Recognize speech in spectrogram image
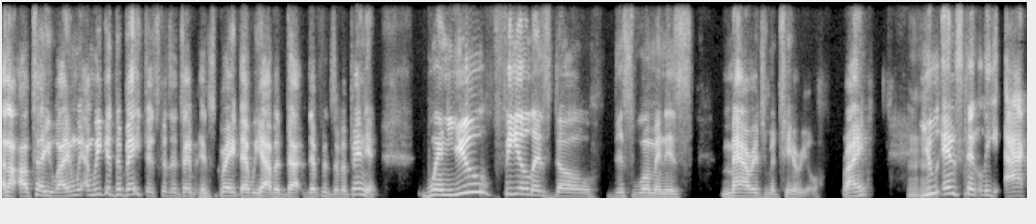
and I'll, tell you why, and we and we could debate this because it's a, it's great that we have a difference of opinion. When you feel as though this woman is marriage material, right? Mm-hmm. You instantly act,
